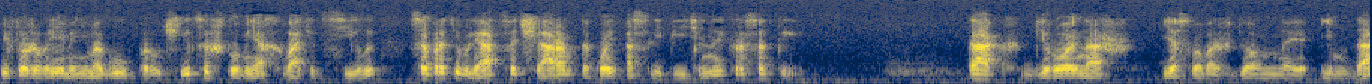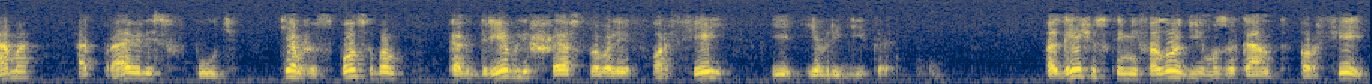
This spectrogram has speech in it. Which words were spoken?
и в то же время не могу поручиться, что у меня хватит силы, сопротивляться чарам такой ослепительной красоты. Так герой наш и освобожденная им дама отправились в путь тем же способом, как древли шествовали Орфей и Евредика. По греческой мифологии музыкант Орфей,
